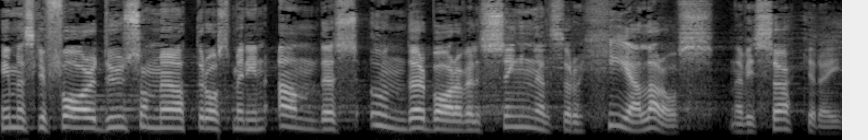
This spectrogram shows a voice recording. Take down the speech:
Himmelske far, du som möter oss med din andes underbara välsignelser och helar oss när vi söker dig.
